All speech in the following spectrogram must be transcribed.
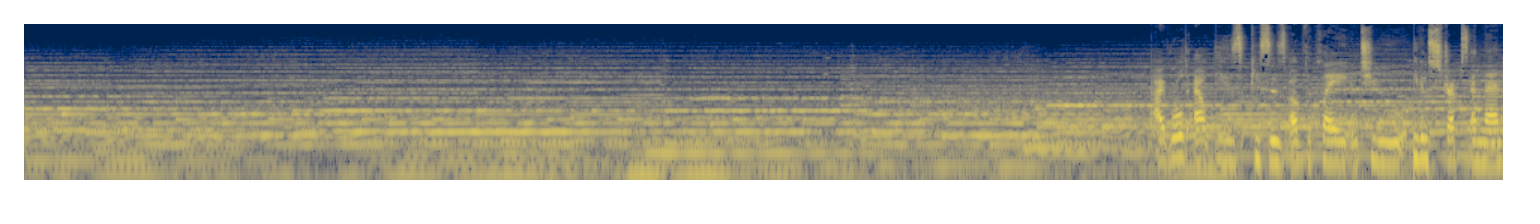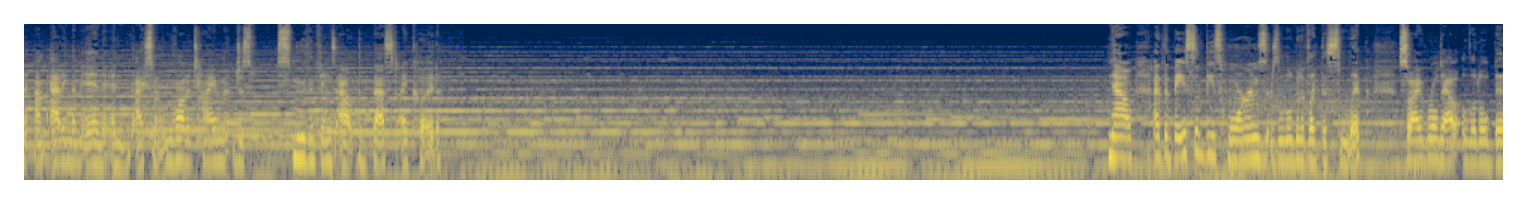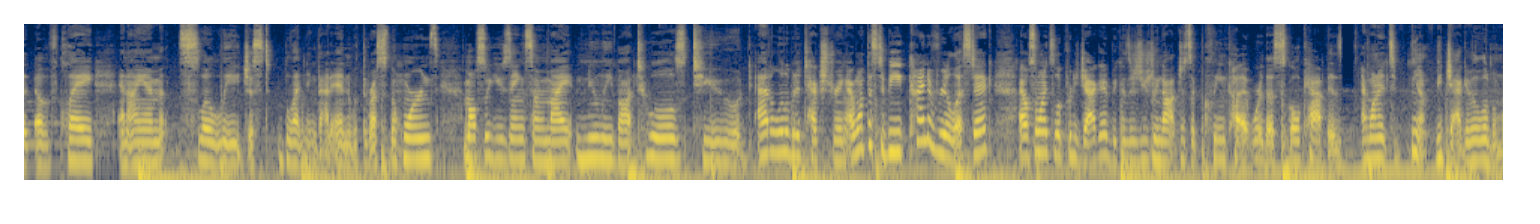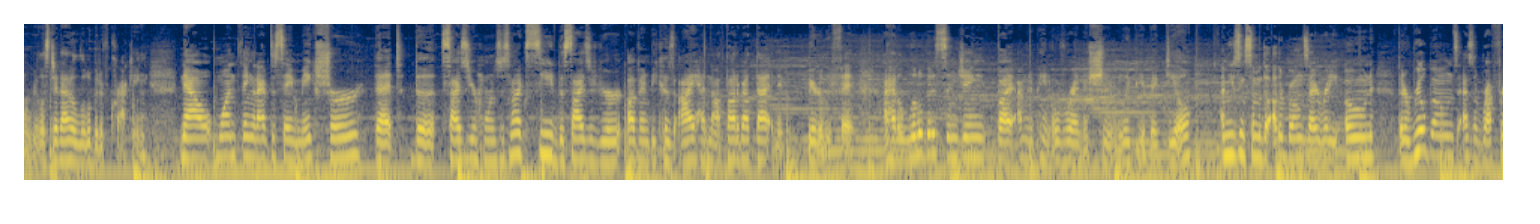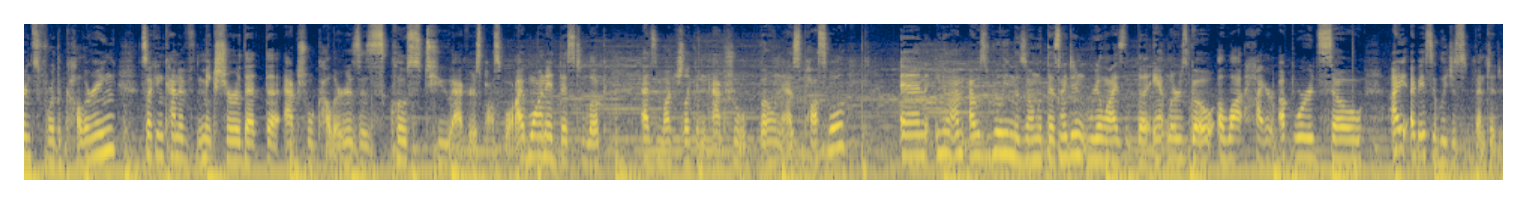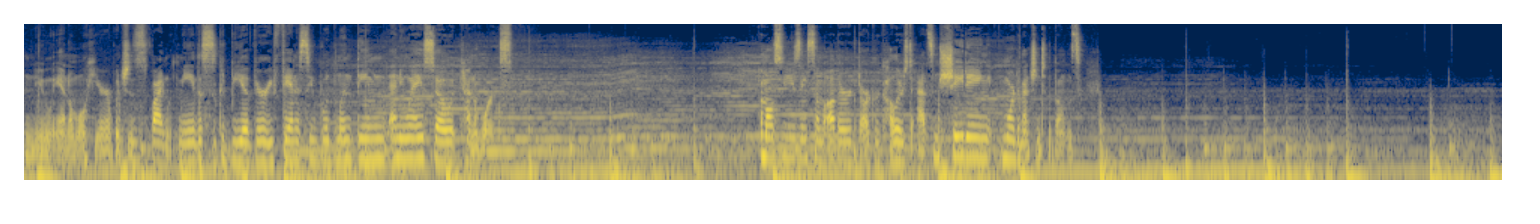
I rolled out these pieces of the clay into even strips and then I'm adding them in and I spent a lot of time just smoothing things out the best I could. Now, at the base of these horns, there's a little bit of like this lip so I rolled out a little bit of clay and I am slowly just blending that in with the rest of the horns. I'm also using some of my newly bought tools to add a little bit of texturing. I want this to be kind of realistic. I also want it to look pretty jagged because there's usually not just a clean cut where the skull cap is I wanted it to, you know, be jagged, a little bit more realistic, add a little bit of cracking. Now, one thing that I have to say, make sure that the size of your horns does not exceed the size of your oven because I had not thought about that and it barely fit. I had a little bit of singeing, but I'm going to paint over it and it shouldn't really be a big deal. I'm using some of the other bones I already own that are real bones as a reference for the coloring so I can kind of make sure that the actual color is as close to accurate as possible. I wanted this to look as much like an actual bone as possible. And, you know, I'm, i was really in the zone with this, and I didn't realize that the antlers go a lot higher upwards, so I, I basically just invented a new animal here, which is fine with me. This could be a very fantasy woodland themed anyway, so it kind of works. I'm also using some other darker colors to add some shading, more dimension to the bones.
